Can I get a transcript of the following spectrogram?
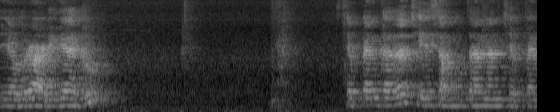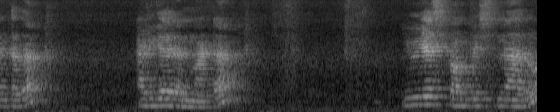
ఎవరు అడిగారు. చెప్పాను కదా చేసి అమ్ముతానని చెప్పాను కదా అడిగారనమాట యుఎస్ పంపిస్తున్నారు.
